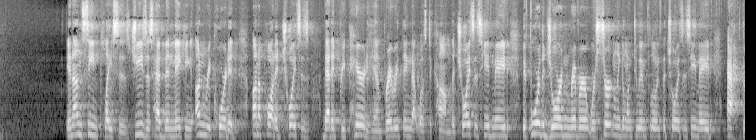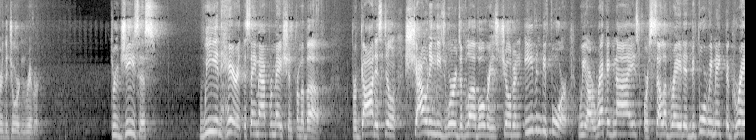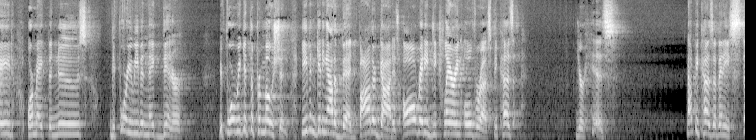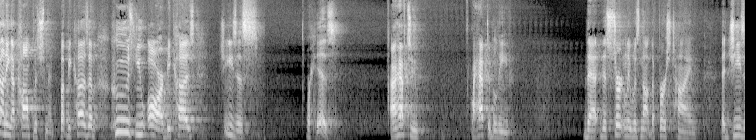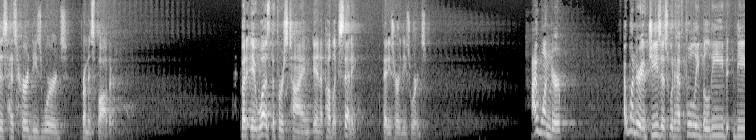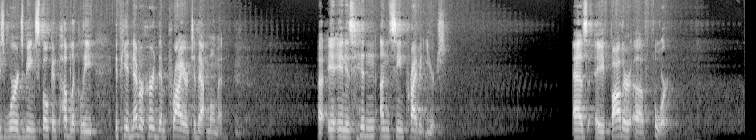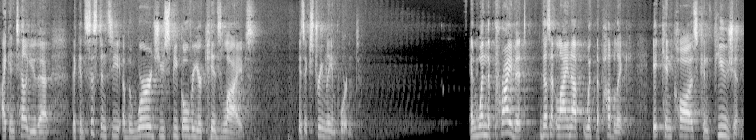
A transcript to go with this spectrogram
In unseen places, Jesus had been making unrecorded, unapplauded choices that had prepared him for everything that was to come. The choices he had made before the Jordan River were certainly going to influence the choices he made after the Jordan River. Through Jesus, we inherit the same affirmation from above. For God is still shouting these words of love over his children even before we are recognized or celebrated, before we make the grade or make the news, before you even make dinner, before we get the promotion, even getting out of bed. Father God is already declaring over us because you're his. Not because of any stunning accomplishment, but because of whose you are, because Jesus, we're his. I have to, I have to believe that this certainly was not the first time that Jesus has heard these words from his Father. But it was the first time in a public setting that he's heard these words. I wonder, I wonder if Jesus would have fully believed these words being spoken publicly if he had never heard them prior to that moment uh, in his hidden, unseen private years. As a father of four, I can tell you that the consistency of the words you speak over your kids' lives is extremely important. And when the private doesn't line up with the public, it can cause confusion,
